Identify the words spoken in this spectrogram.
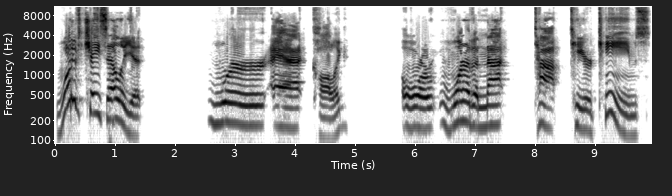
What if Chase Elliott were at Kaulig or one of the not top tier teams?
